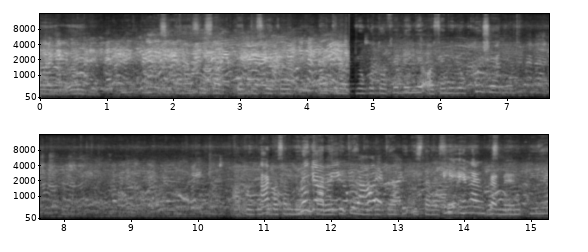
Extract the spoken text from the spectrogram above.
और इसी तरह से सब एक दूसरे को लड़के लड़कियों को तोहफे देंगे और सभी लोग खुश हैं। आप लोगों को हम यही दिखा रहे थे कि हम लोगों के यहाँ पे इस तरह से रस्में होती हैं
